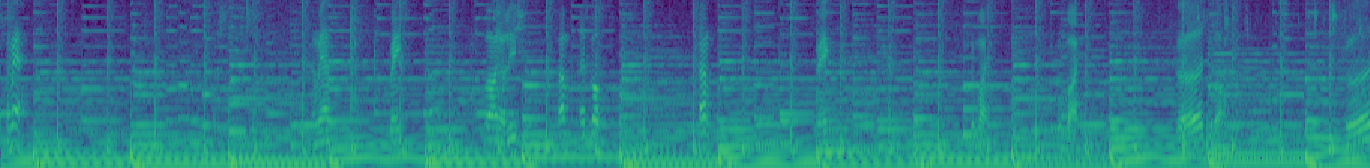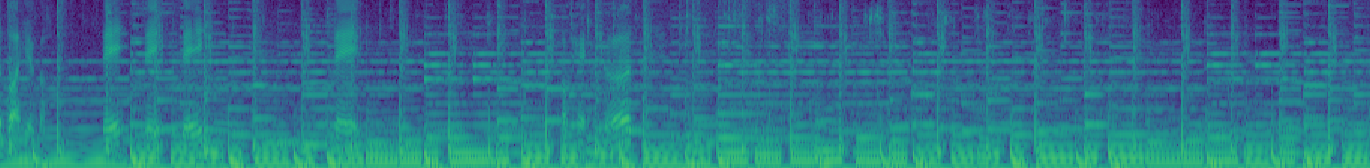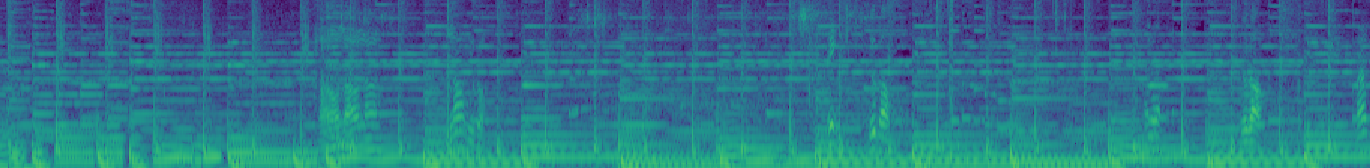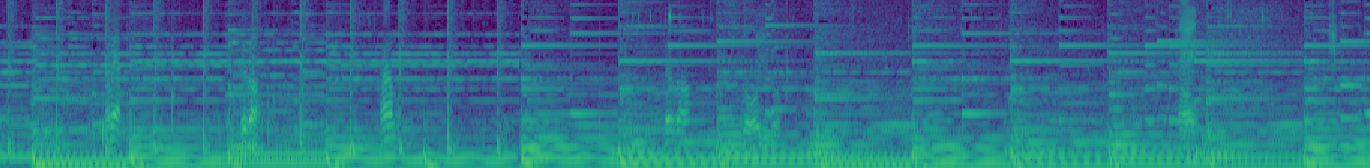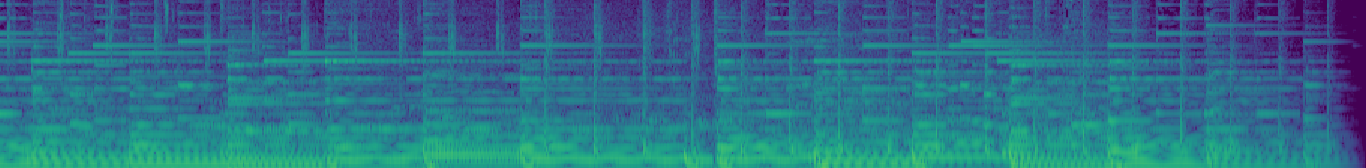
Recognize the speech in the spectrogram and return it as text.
Come here. Come here. Quick. Put on your leash. Come, let's go. Come. Good boy. Good boy. Good boy. Good boy. Here you go. Stay, stay, stay. Stay. Okay, good. Hey, Hugo. Come here. Hugo. Come. Come here. Hugo. Come. Hugo. Slow, Hugo.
